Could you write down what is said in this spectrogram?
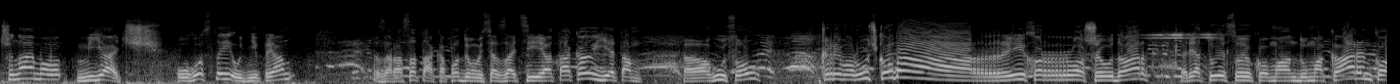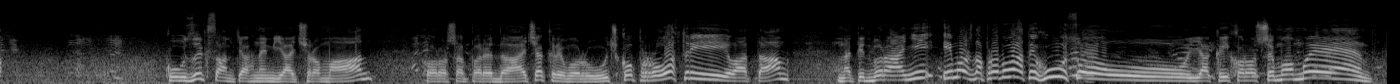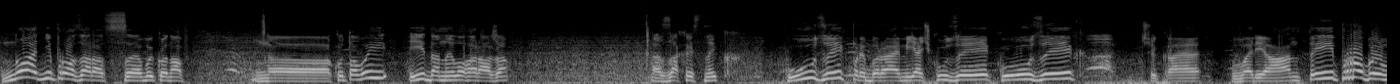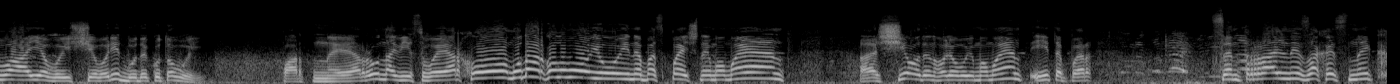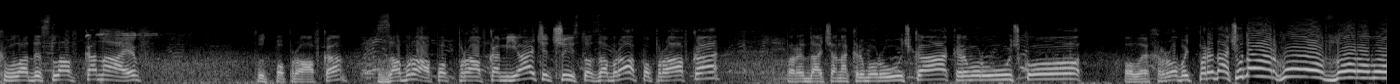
Починаємо м'яч у гостей у Дніпрян. Зараз атака. Подивимося за цією атакою. Є там е, Гусов. Криворучка удар. І хороший удар. Рятує свою команду Макаренко. Кузик сам тягне м'яч Роман. Хороша передача. Криворучко. Простріл. А там на підбиранні. І можна пробивати Гусов. Який хороший момент. Ну а Дніпро зараз е, виконав е, кутовий і Данило Гаража. Захисник. Кузик. Прибирає м'яч Кузик. Кузик. Чекає варіанти. Пробиває вище воріт. Буде кутовий. Партнеру навіс верхом. Удар головою і небезпечний момент. Ще один гольовий момент. І тепер центральний захисник Владислав Канаєв. Тут поправка. Забрав поправка м'яч. Чисто забрав. Поправка. Передача на криворучка. Криворучко. Олег робить передачу. Удар! Гол! Здорово!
